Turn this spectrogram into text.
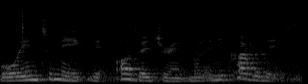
going to make the other drink but let me cover this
